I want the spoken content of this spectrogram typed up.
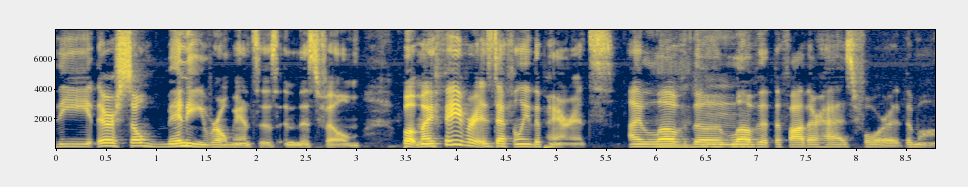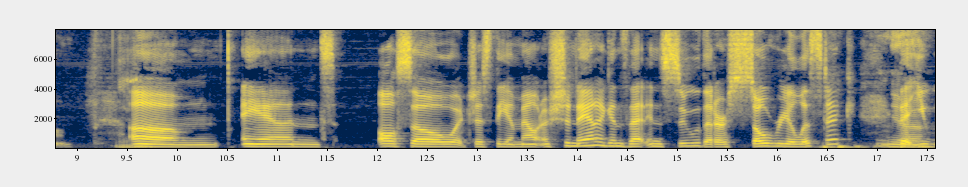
the. There are so many romances in this film, but my favorite is definitely the parents. I love the Mm. love that the father has for the mom Yeah. um and also just the amount of shenanigans that ensue that are so realistic yeah. that you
